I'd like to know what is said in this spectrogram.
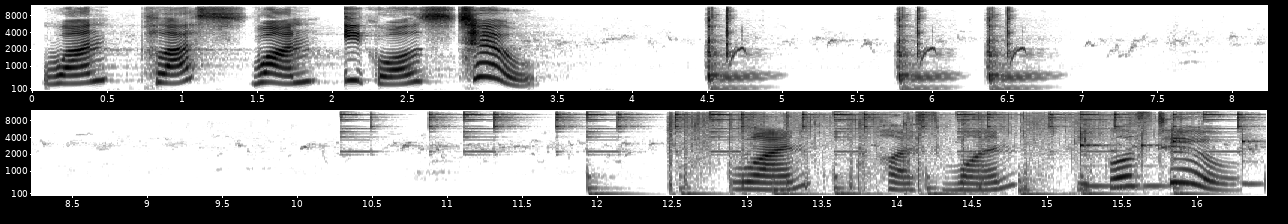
One plus one equals two. One plus one equals two.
